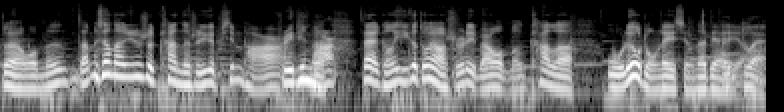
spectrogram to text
对我们，咱们相当于是看的是一个拼盘儿，是一拼盘儿。在可能一个多小时里边，我们看了五六种类型的电影。哎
